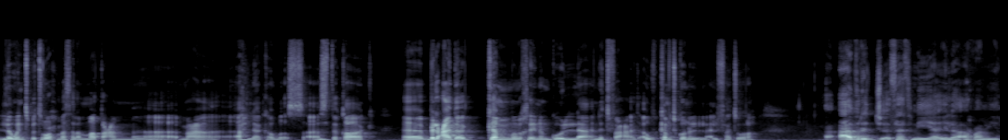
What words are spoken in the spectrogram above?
لو أنت بتروح مثلا مطعم مع أهلك أو أصدقائك بالعادة كم خلينا نقول ندفع أو كم تكون الفاتورة؟ افرج 300 إلى 400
